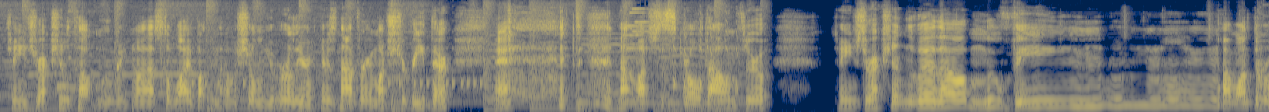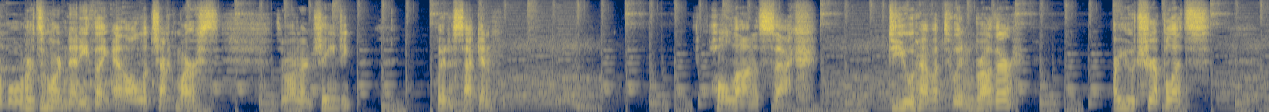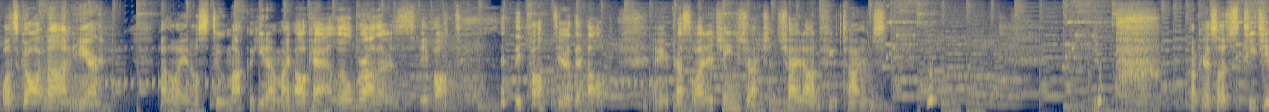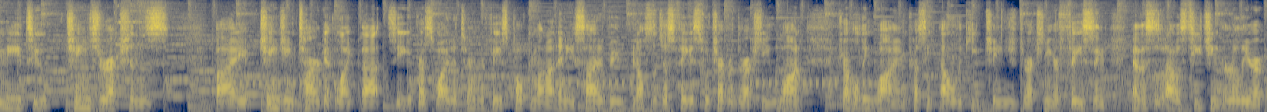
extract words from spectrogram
Change direction without moving. No, that's the Y button that I was showing you earlier. There's not very much to read there. And not much to scroll down through. Change directions without moving. I want the rewards more than anything, and all the check marks. So what I'm changing... Wait a second. Hold on a sec. Do you have a twin brother? Are you triplets? What's going on here? By the way, those two Makuhita are my... Okay, little brothers! They, vol they volunteered to help. And you press Y to change directions. Try it out a few times. Okay, so it's teaching me to change directions by changing target like that. So you can press Y to turn and face Pokemon on any side of you. You can also just face whichever direction you want. Try holding Y and pressing L to keep changing the direction you're facing. Yeah, this is what I was teaching earlier.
